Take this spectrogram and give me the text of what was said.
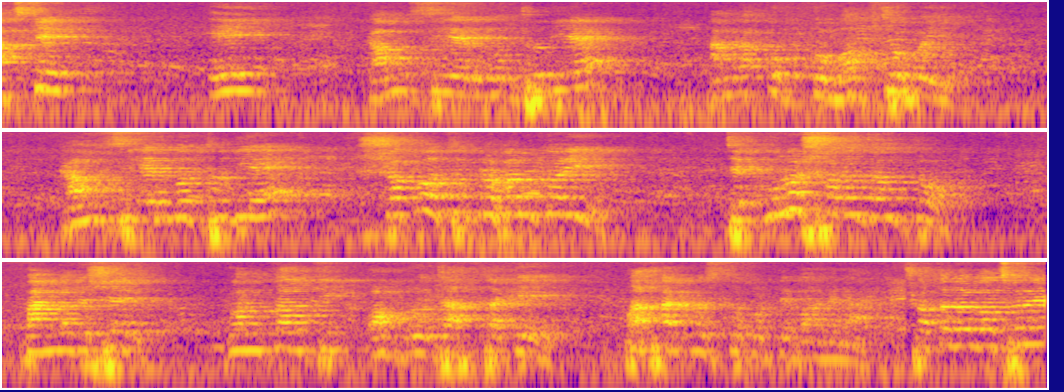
আজকে এই কাউন্সিলের মধ্য দিয়ে আমরা ঐক্যবদ্ধ হই। কাউন্সিলের মধ্য দিয়ে শপথ গ্রহণ করি যে কোনো ষড়যন্ত্র বাংলাদেশের গণতান্ত্রিক অগ্রযাত্রাকে বাধাগ্রস্ত করতে পারবে না। সতেরো বছরে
